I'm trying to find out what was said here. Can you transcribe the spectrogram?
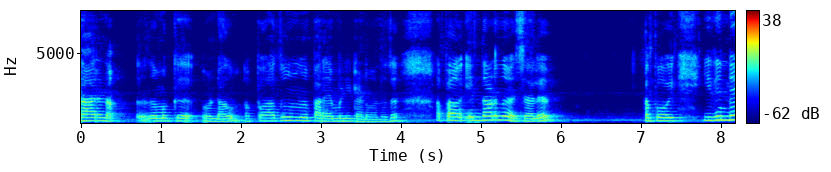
ധാരണ നമുക്ക് ഉണ്ടാകും അപ്പോൾ അതൊന്ന് പറയാൻ വേണ്ടിയിട്ടാണ് വന്നത്. അപ്പോൾ എന്താണെന്ന് വെച്ചാൽ അപ്പോൾ ഇതിന്റെ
